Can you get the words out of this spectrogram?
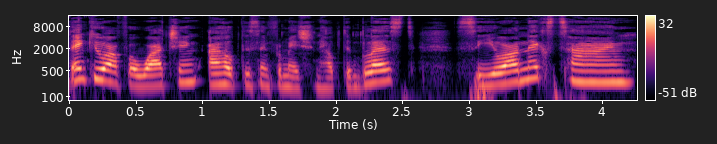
Thank you all for watching. I hope this information helped and blessed. See you all next time.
